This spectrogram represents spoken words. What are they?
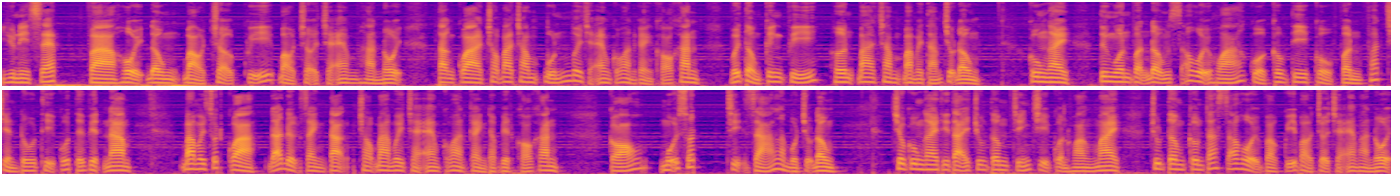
UNICEF và Hội đồng Bảo trợ Quỹ Bảo trợ Trẻ Em Hà Nội tặng quà cho 340 trẻ em có hoàn cảnh khó khăn với tổng kinh phí hơn 338 triệu đồng. Cùng ngày, từ nguồn vận động xã hội hóa của Công ty Cổ phần Phát triển Đô thị Quốc tế Việt Nam, 30 suất quà đã được dành tặng cho 30 trẻ em có hoàn cảnh đặc biệt khó khăn, có mỗi suất trị giá là 1 triệu đồng. Chiều cùng ngày thì tại Trung tâm Chính trị quận Hoàng Mai, Trung tâm Công tác Xã hội và Quỹ Bảo trợ Trẻ Em Hà Nội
